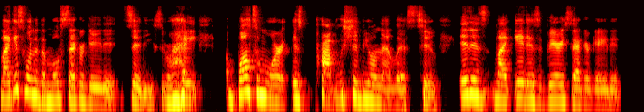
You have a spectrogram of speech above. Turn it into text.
like it's one of the most segregated cities, right? Baltimore is probably should be on that list too. It is like it is very segregated.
